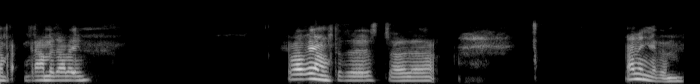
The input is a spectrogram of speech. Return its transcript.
Dobra, gramy dalej. Chyba wiem, kto to jest, ale... Ale nie wiem.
